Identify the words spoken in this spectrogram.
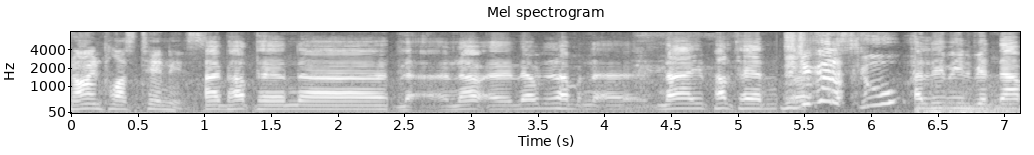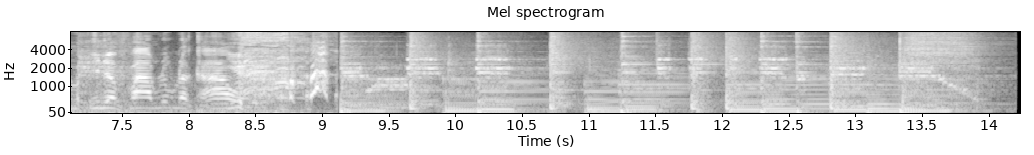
Nine plus ten is. Nine ten. Uh, uh, nine ten. Did you go to school? I live in Vietnam in a farm. Look the cow.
